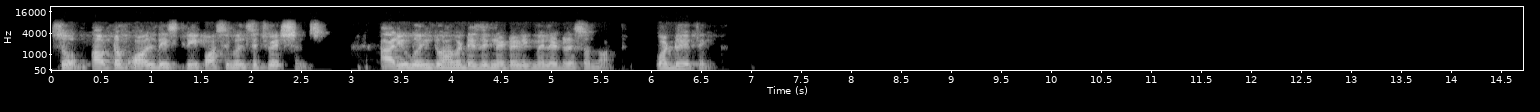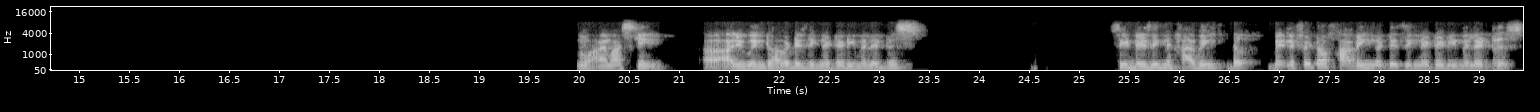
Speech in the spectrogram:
So out of all these three possible situations, are you going to have a designated email address or not? What do you think? No, I'm asking, uh, are you going to have a designated email address? See, designate having the benefit of having a designated email address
